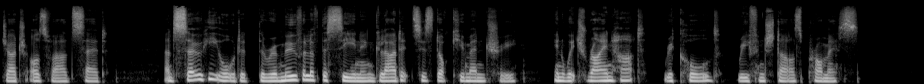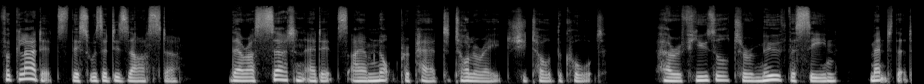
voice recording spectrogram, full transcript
Judge Oswald said, and so he ordered the removal of the scene in Gladitz's documentary in which Reinhardt recalled Riefenstahl's promise. For Gladitz, this was a disaster. There are certain edits I am not prepared to tolerate, she told the court. Her refusal to remove the scene meant that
